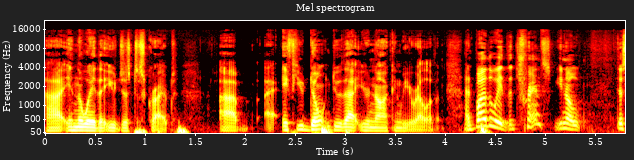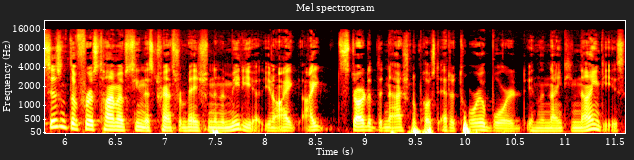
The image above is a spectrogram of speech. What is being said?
uh, in the way that you just described. Uh, if you don't do that, you're not going to be relevant. And by the way, the trans, you know, this isn't the first time I've seen this transformation in the media. You know, I, I started the National Post editorial board in the 1990s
